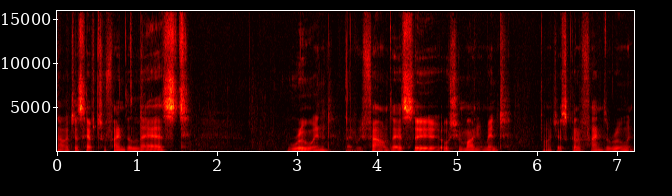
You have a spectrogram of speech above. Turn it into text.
Now I just have to find the last ruin that we found. There's the ocean monument. Now I just gotta find the ruin.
